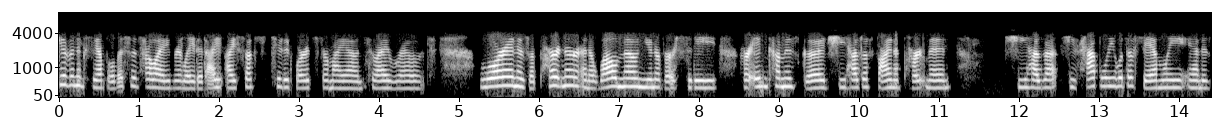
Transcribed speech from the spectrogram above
give an example. This is how I related. I, I substituted words for my own, so I wrote, Lauren is a partner in a well known university. Her income is good. She has a fine apartment. She has a she's happily with a family and is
